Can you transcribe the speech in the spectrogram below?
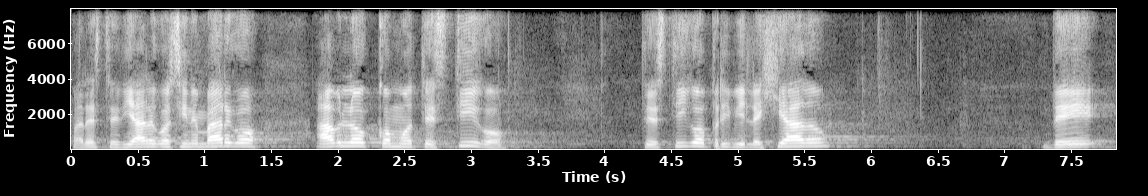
para este diálogo. Sin embargo, hablo como testigo, testigo privilegiado de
